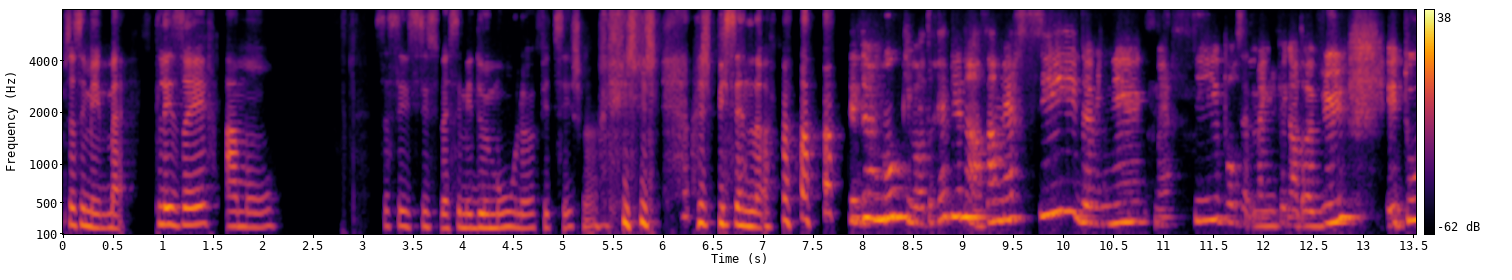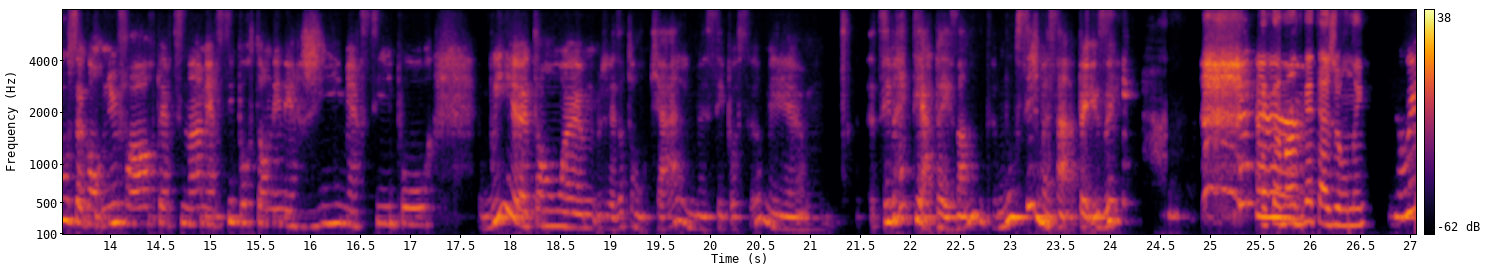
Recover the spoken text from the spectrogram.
ça, c'est mes, ben, plaisir, amour. Ça, c'est ben, mes deux mots, là, fétiches, là. je piscine là. c'est deux mots qui vont très bien ensemble. Merci, Dominique. Merci pour cette magnifique entrevue et tout ce contenu fort, pertinent. Merci pour ton énergie. Merci pour, oui, euh, ton, euh, dire ton calme, c'est pas ça, mais euh, c'est vrai que tu es apaisante. Moi aussi, je me sens apaisée. Comment te met ta journée? Oui,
